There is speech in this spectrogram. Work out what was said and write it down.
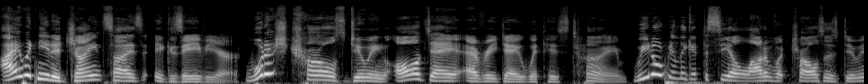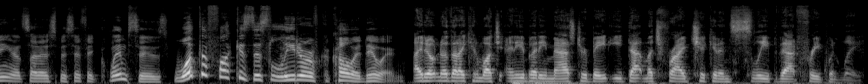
I would need a giant size Xavier. What is Charles doing all day, every day with his time? We don't really get to see a lot of what Charles is doing outside of specific glimpses. What the fuck is this leader of Krakoa doing? I don't know that I can watch anybody masturbate, eat that much fried chicken, and sleep that frequently.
